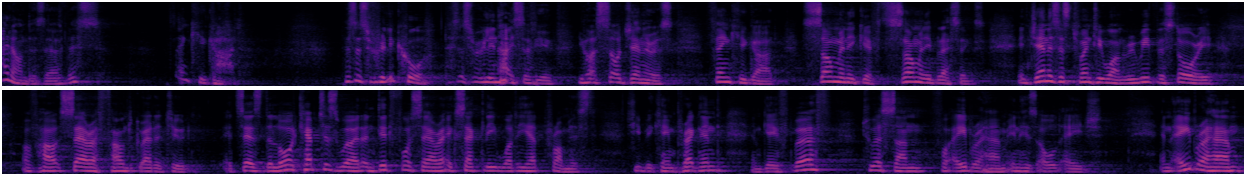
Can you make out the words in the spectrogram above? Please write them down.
I don't deserve this. Thank you, God. This is really cool. This is really nice of you. You are so generous. Thank you, God. So many gifts, so many blessings. In Genesis 21, we read the story of how Sarah found gratitude. It says, The Lord kept his word and did for Sarah exactly what he had promised. She became pregnant and gave birth to a son for Abraham in his old age. And Abraham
